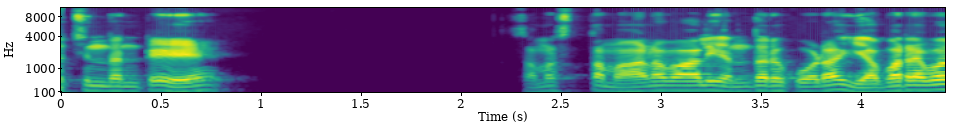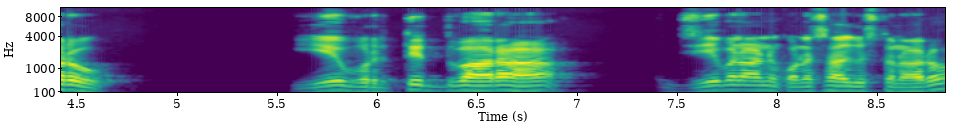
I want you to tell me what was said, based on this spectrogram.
వచ్చిందంటే సమస్త మానవాళి అందరూ కూడా ఎవరెవరు ఏ వృత్తి ద్వారా జీవనాన్ని కొనసాగిస్తున్నారో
